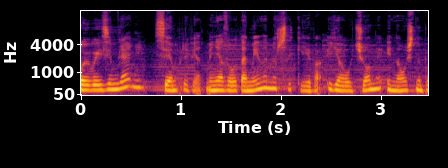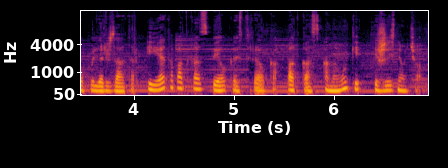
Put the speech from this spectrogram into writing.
Ой, вы земляне, всем привет! Меня зовут Амина Мерсакиева, я ученый и научный популяризатор, и это подкаст «Белка и стрелка», подкаст о науке и жизни ученых.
